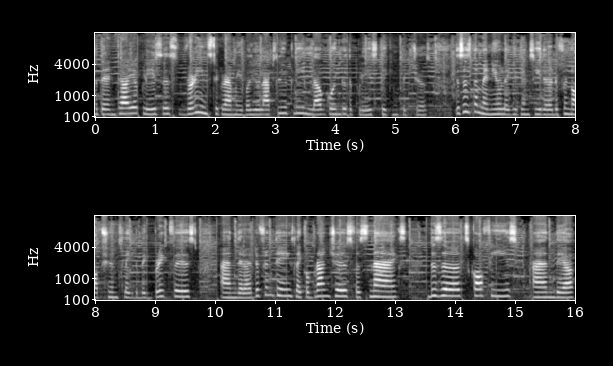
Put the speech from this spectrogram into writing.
But the entire place is very instagrammable. You'll absolutely love going to the place taking pictures this is the menu like you can see there are different options like the big breakfast and there are different things like for brunches for snacks desserts coffees and their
